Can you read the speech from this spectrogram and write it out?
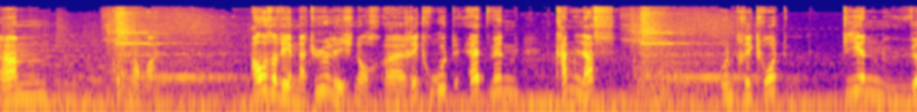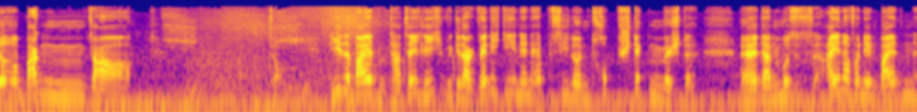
Ähm, gucken wir mal. Außerdem natürlich noch äh, Rekrut Edwin Kanlas und Rekrut Dien Wirbangsa. So. Diese beiden tatsächlich, wie gesagt, wenn ich die in den Epsilon-Trupp stecken möchte, äh, dann muss es einer von den beiden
